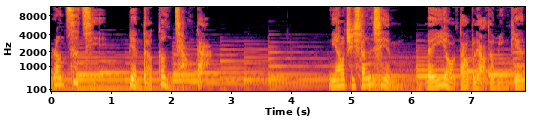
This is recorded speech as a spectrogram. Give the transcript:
让自己变得更强大。你要去相信，没有到不了的明天。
